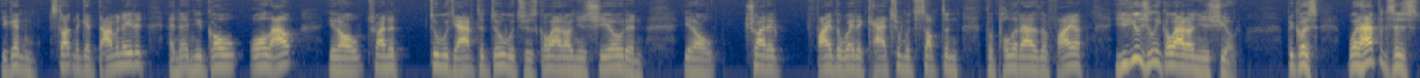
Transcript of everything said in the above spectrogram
you're getting starting to get dominated, and then you go all out. You know, trying to do what you have to do, which is go out on your shield and, you know, try to find a way to catch him with something to pull it out of the fire. You usually go out on your shield because what happens is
